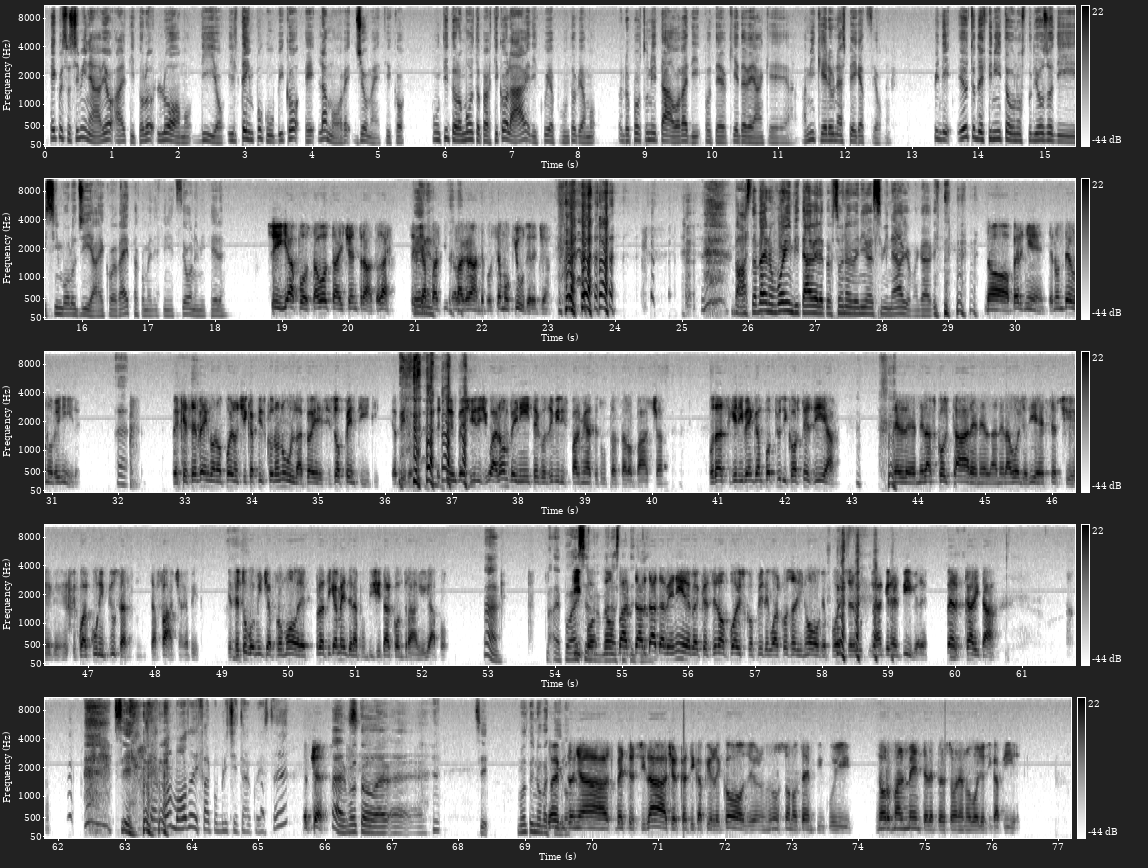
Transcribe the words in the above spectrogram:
e questo seminario ha il titolo L'uomo, Dio, il tempo cubico e l'amore geometrico un titolo molto particolare di cui appunto abbiamo l'opportunità ora di poter chiedere anche a Michele una spiegazione. Quindi io ti ho definito uno studioso di simbologia, è corretta come definizione Michele? Sì, Iapo, stavolta hai centrato, dai, sei Bene. già partita alla grande, possiamo chiudere già. Basta, beh, non vuoi invitare le persone a venire al seminario magari? no, per niente, non devono venire. Eh perché se vengono poi non ci capiscono nulla, poi si sono pentiti, capito? E tu invece gli dici, guarda, non venite, così vi risparmiate tutta sta robaccia. Può darsi che gli venga un po' più di cortesia nel, nell'ascoltare, nella, nella, voglia di esserci e che qualcuno in più si affaccia, capito? E se tu cominci a promuovere praticamente la pubblicità al contrario, Iapo. Eh. Eh, tipo, non va tardate a venire perché sennò poi scoprite qualcosa di nuovo che può essere utile anche nel vivere. Per carità, sì. Cioè, un buon modo di fare pubblicità questo, eh? eh certo. È molto, eh, eh, sì, molto innovativo. Poi bisogna mettersi là, cercare di capire le cose, non sono tempi in cui normalmente le persone hanno voglia di capire.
